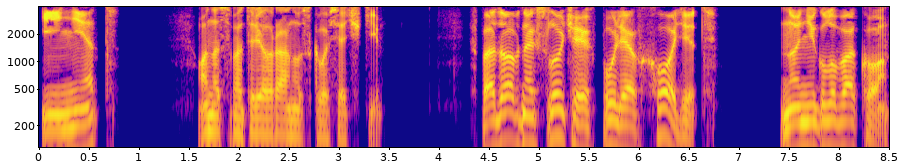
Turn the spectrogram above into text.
и нет», — он осмотрел рану сквозь очки. В подобных случаях пуля входит, но не глубоко,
